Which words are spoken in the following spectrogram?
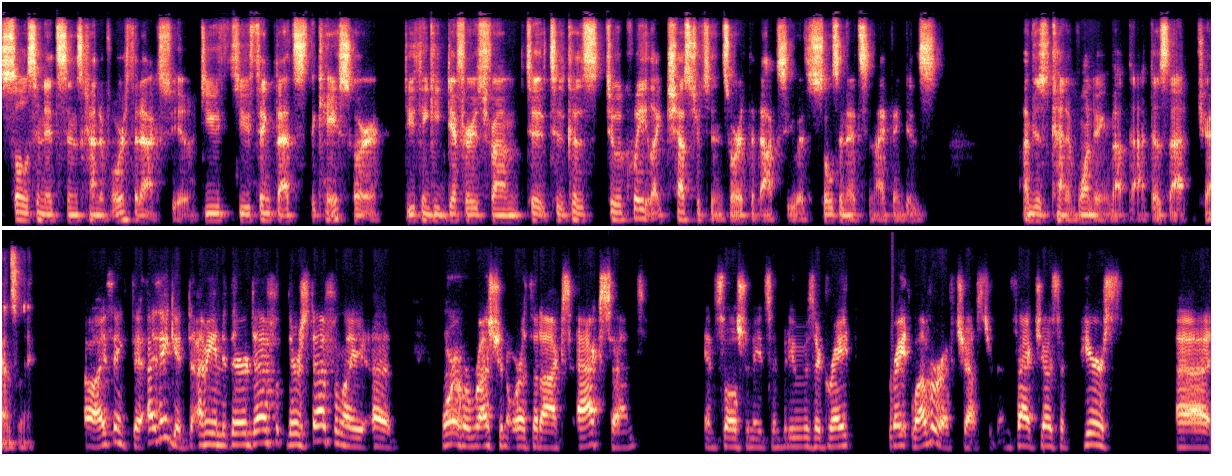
Solzhenitsyn's kind of orthodox view. Do you do you think that's the case, or do you think he differs from to to because to equate like Chesterton's orthodoxy with Solzhenitsyn, I think is I'm just kind of wondering about that. Does that translate? Oh, I think that I think it. I mean, there def, there's definitely a, more of a Russian Orthodox accent in Solzhenitsyn, but he was a great great lover of Chesterton. In fact, Joseph Pearce, uh,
